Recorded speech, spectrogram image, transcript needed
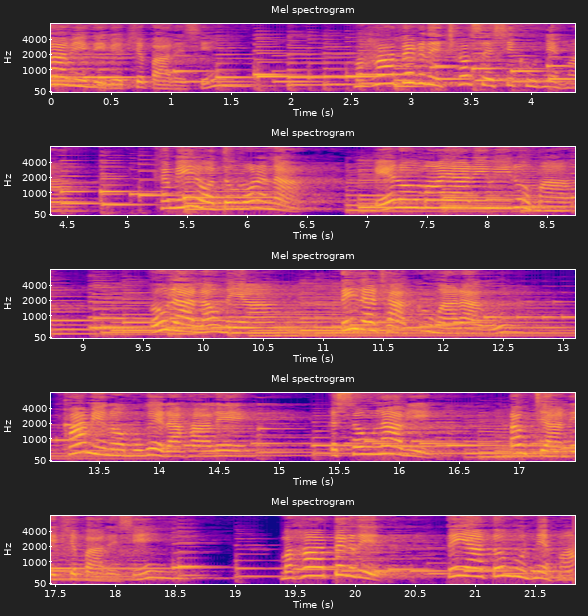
လာပြေနေပဲဖြစ်ပါလေရှင်မဟာတက္ကရာ68ခုနှစ်မှာခမင်းတော်တုံရောဒ နာမေတော်မာယာရီဝီတို့မှာဗုဒ္ဓလောင်းနေရာတိဋ္ဌထကုမာရကိုဖားမြင်တော်မူခဲ့တာဟာလေကစုံလပြည့်တောက်ကြနေဖြစ်ပါတယ်ရှင်မဟာတက္ကရာတရားသုံးခုနှစ်မှာ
